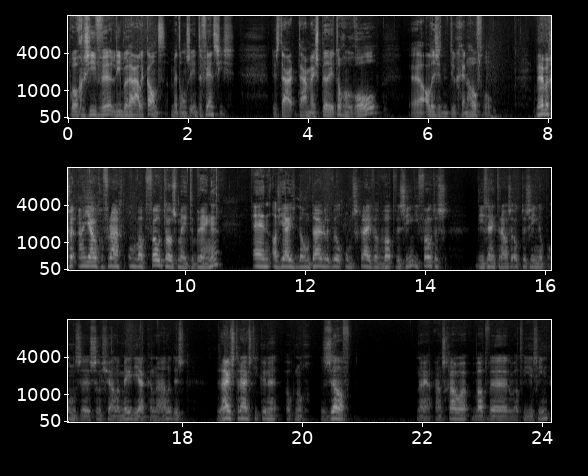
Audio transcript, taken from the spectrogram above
progressieve, liberale kant met onze interventies. Dus daar, daarmee speel je toch een rol, uh, al is het natuurlijk geen hoofdrol. We hebben aan jou gevraagd om wat foto's mee te brengen. En als jij dan duidelijk wil omschrijven wat we zien, die foto's die zijn trouwens ook te zien op onze sociale media kanalen. Dus luisteraars die kunnen ook nog zelf nou ja, aanschouwen wat we, wat we hier zien.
